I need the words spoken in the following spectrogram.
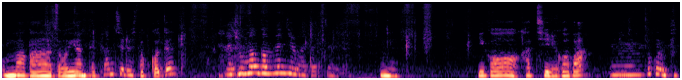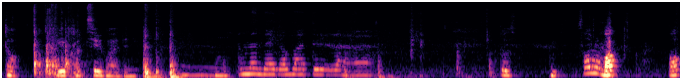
엄마가 너희한테 편지를 썼거든? 나 조만간 편지 받았잖아. 응. 이거 같이 읽어봐. 음. 조금 붙어. 이거 같이 읽어야 되니까. 음. 엄마 내가 받을래. 또 서로 막, 어?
